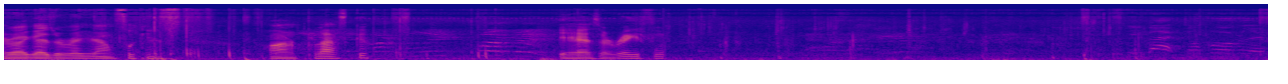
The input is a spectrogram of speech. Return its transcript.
Alright guys, we're right here on fucking on Plaska. It has a raid for Stay back. Don't go over there.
